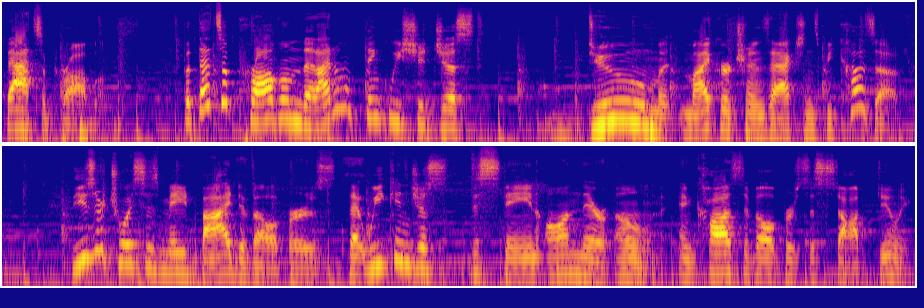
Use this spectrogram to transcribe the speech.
that's a problem. But that's a problem that I don't think we should just doom microtransactions because of. These are choices made by developers that we can just disdain on their own and cause developers to stop doing.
